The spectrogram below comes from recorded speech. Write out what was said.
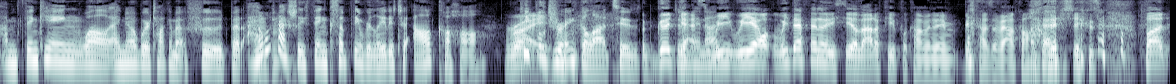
I'm thinking, well, I know we're talking about food, but I would actually think something related to alcohol. Mm-hmm. Right. People drink a lot too. Good guess. We we we definitely see a lot of people coming in because of alcohol issues, but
